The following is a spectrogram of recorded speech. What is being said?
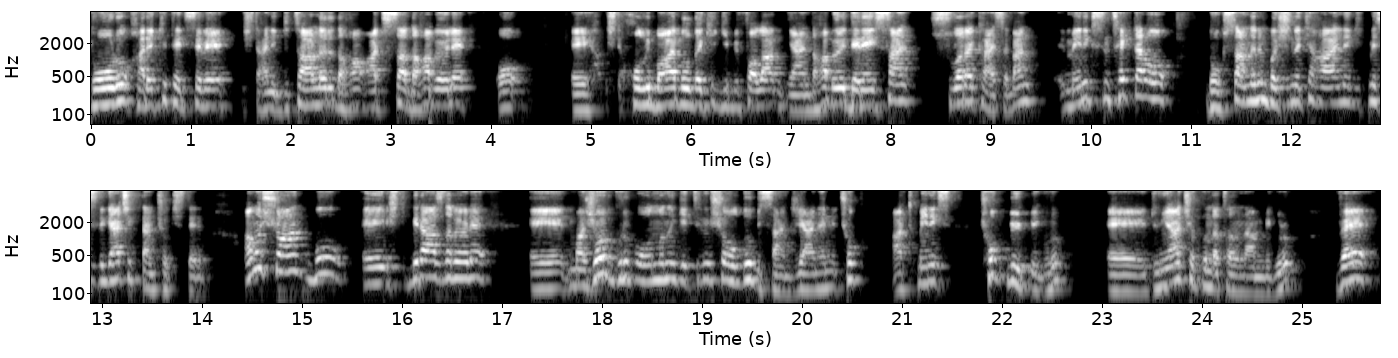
doğru hareket etse ve işte hani gitarları daha açsa, daha böyle o e, işte Holy Bible'daki gibi falan yani daha böyle deneysel sulara kaysa. Ben Menix'in tekrar o 90'ların başındaki haline gitmesini gerçekten çok isterim. Ama şu an bu e, işte biraz da böyle e, major grup olmanın getirmiş olduğu bir sancı. Yani hani çok artık Menix çok büyük bir grup. E, dünya çapında tanınan bir grup ve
